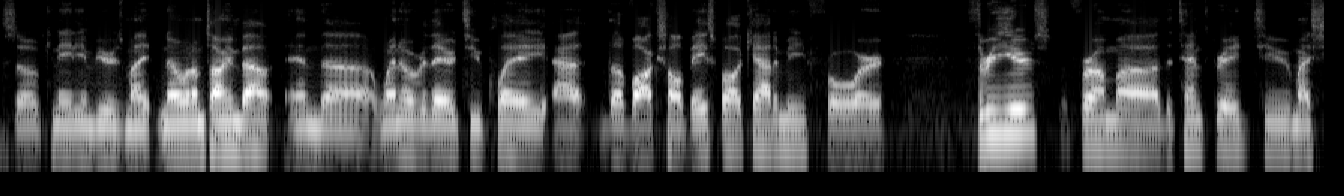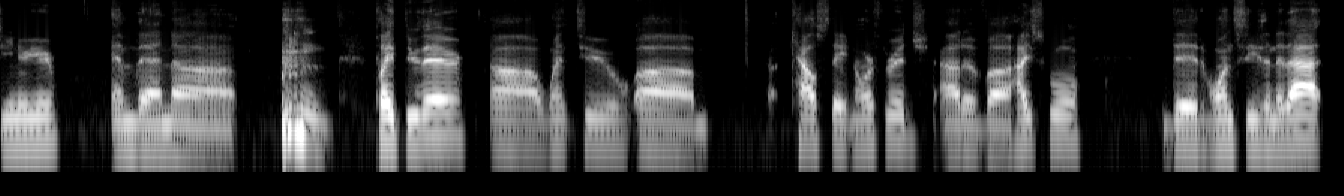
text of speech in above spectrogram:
so Canadian viewers might know what I'm talking about, and uh, went over there to play at the Vauxhall Baseball Academy for three years from uh, the 10th grade to my senior year. And then uh, played through there. Uh, went to um, Cal State Northridge out of uh, high school. Did one season of that.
